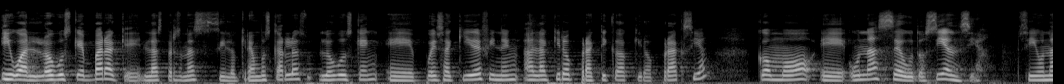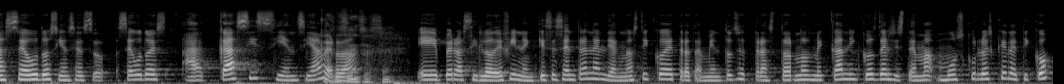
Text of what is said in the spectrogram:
igual lo busqué para que las personas, si lo quieren buscar, los- lo busquen. Eh, pues aquí definen a la quiropráctica o quiropraxia como eh, una pseudociencia. Sí, una pseudociencia. Pseudo es a casi ciencia, Casi ¿verdad? ciencia, sí. Eh, pero así lo definen, que se centra en el diagnóstico de tratamientos de trastornos mecánicos del sistema músculo-esquelético,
